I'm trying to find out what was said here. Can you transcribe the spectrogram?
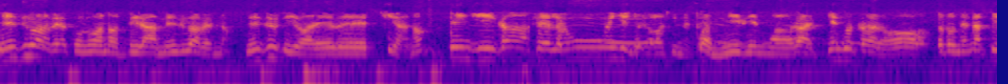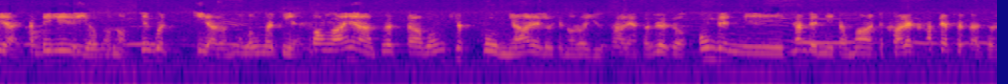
မင်းစုကပဲအကုန်လုံးကတော့တေတာမင်းစုကပဲနော်မင်းစုတရွာလည်းပဲရှိရနော်တင်ကြီးက10လုံးဝန်းကျင်ကျော်ကျော်လောက်ရှိမယ်သူကမြေပြင်မှာကကျင်းကွက်ကတော့တော်တော်များများပြည့်ရတယ်အသေးလေးတွေရောပေါ့နော်ကျင်းကွက်ကြည့်ရတော့နှလုံးပဲတည့်ရပေါင်900ဆိုတာဘုံဖြစ်ဖို့များတယ်လို့ကျွန်တော်တို့ယူဆတယ်ဘာဖြစ်လို့ဆိုပုံပင်နေထပ်တဲ့နေတောင်မှတခါလဲခတ်တက်ထွက်တာဆို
